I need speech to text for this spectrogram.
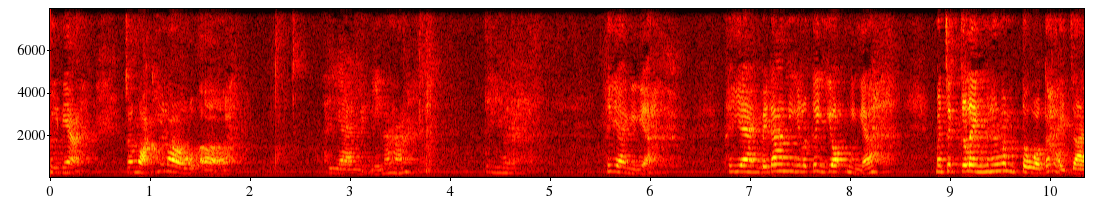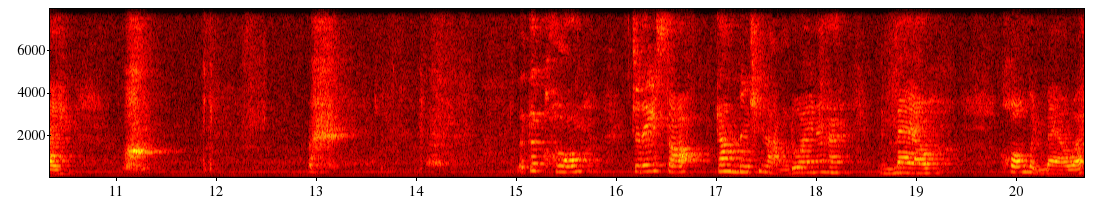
นี้เนี่ย จังหวะที่เราเอ่อทะแยงอย่างนี้นะคะ ทะแยงทะแยงอย่างเงี้ยทะแยงไปด้านนี้แล้วก็ยกอย่างเงี้ย มันจะเกร็งไปทั้งลำตัวก็หายใจ แล้วก็โค้งจะได้ซอฟต์กล้ามเนื้อที่หลังด้วยนะคะเหมือนแมว โค้งเหมือนแมวไว้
